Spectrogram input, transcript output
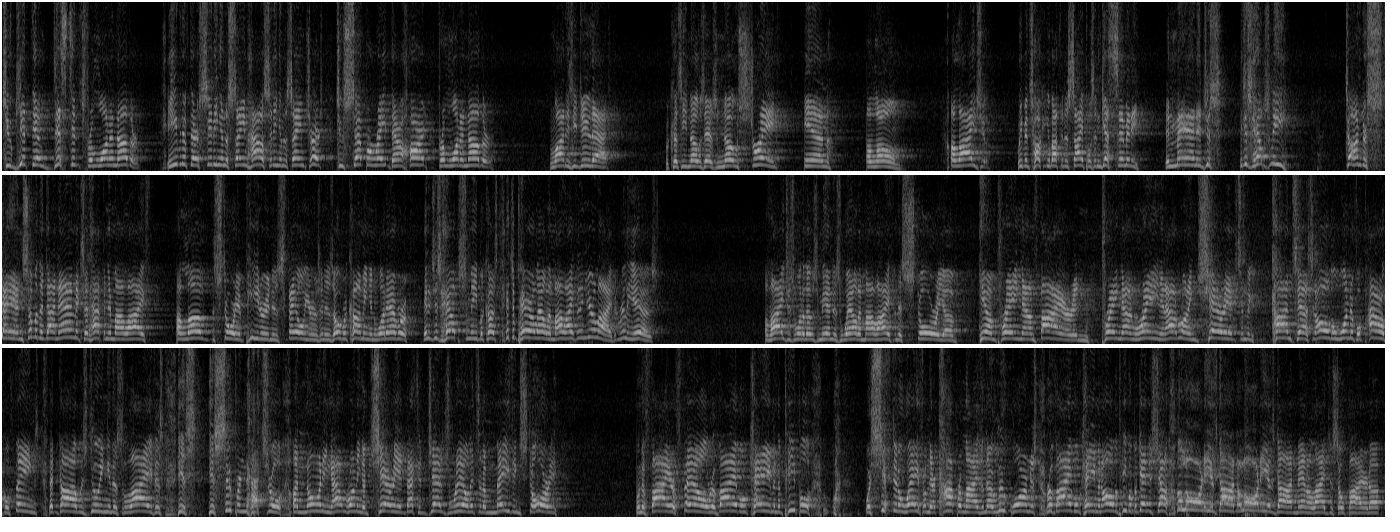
to get them distanced from one another. Even if they're sitting in the same house, sitting in the same church, to separate their heart from one another. And why does he do that? Because he knows there's no strength in alone. Elijah, we've been talking about the disciples in Gethsemane. And man, it just it just helps me to understand some of the dynamics that happened in my life. I love the story of Peter and his failures and his overcoming and whatever. And it just helps me because it's a parallel in my life and in your life. It really is. Elijah's one of those men as well in my life, and this story of him praying down fire and praying down rain and outrunning chariots and the contests and all the wonderful, powerful things that God was doing in his life, his, his, his supernatural anointing, outrunning a chariot back to Jezreel. It's an amazing story. When the fire fell, revival came, and the people were shifted away from their compromise and their lukewarmness. Revival came, and all the people began to shout, The Lord, He is God, the Lord, He is God. Man, Elijah's so fired up.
